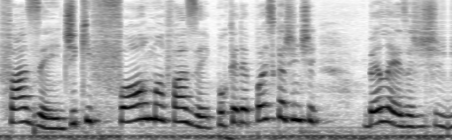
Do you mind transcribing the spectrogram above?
fazer, de que forma fazer, porque depois que a gente beleza, a gente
